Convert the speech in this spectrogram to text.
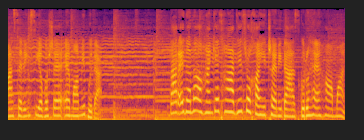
mastering سیاوش امامی بودند. در ادامه آهنگ تردید رو خواهید شنید از گروه هامان.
